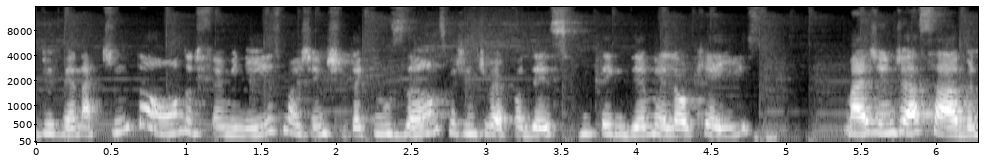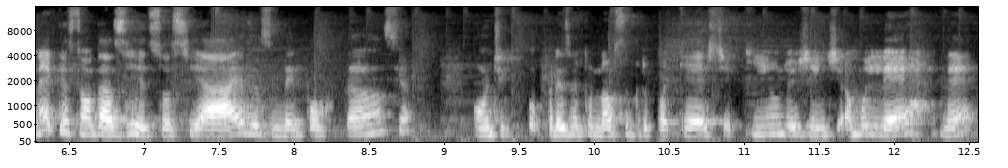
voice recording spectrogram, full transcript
vivendo a quinta onda do feminismo, a gente daqui uns anos que a gente vai poder entender melhor o que é isso. Mas a gente já sabe, né, a questão das redes sociais, assim, da importância, onde, por exemplo, o nosso grupo cast aqui, onde a gente, a mulher, né,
